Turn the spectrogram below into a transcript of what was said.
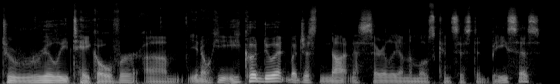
to really take over. Um, you know, he, he could do it, but just not necessarily on the most consistent basis.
